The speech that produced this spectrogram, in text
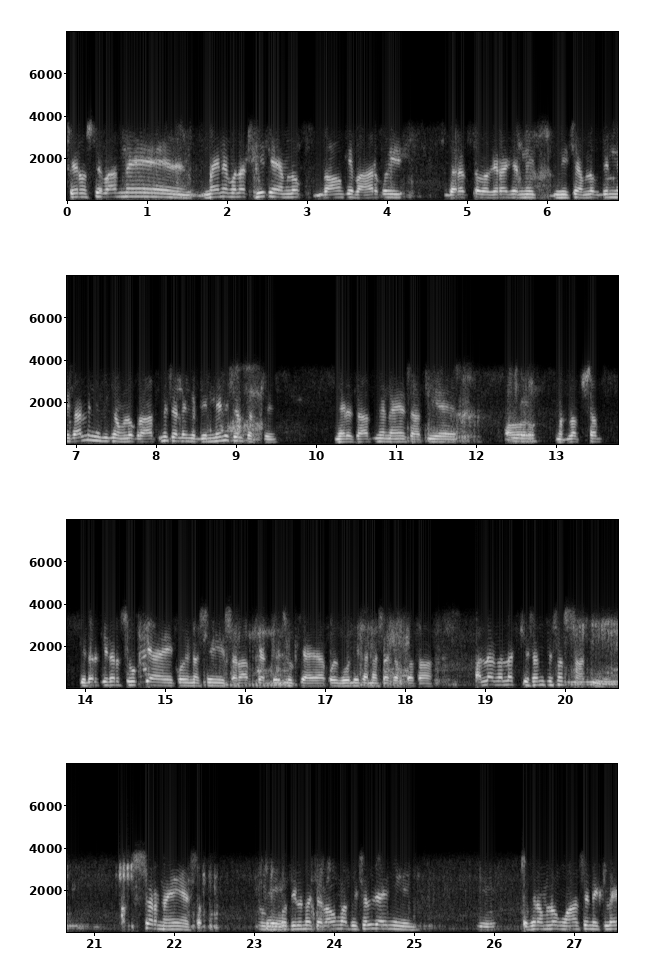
फिर उसके बाद में मैंने बोला ठीक है हम लोग गाँव के बाहर कोई दरख्त वगैरह के नीचे हम लोग दिन निकाल लेंगे क्योंकि हम लोग रात में चलेंगे दिन में नहीं चल सकते। मेरे साथ में नए साथी है और मतलब सब किधर किधर से उठ के आए कोई नशे शराब के अड्डे से उठ के आया कोई गोली का नशा करता था। अलग अलग किस्म के सब साथी है। अक्सर नए हैं सब। इनको दिल में चलाऊँगा भी चल जाएँगे तो फिर हम लोग वहाँ से निकले।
